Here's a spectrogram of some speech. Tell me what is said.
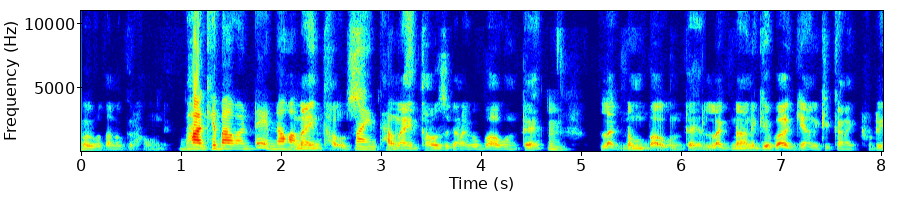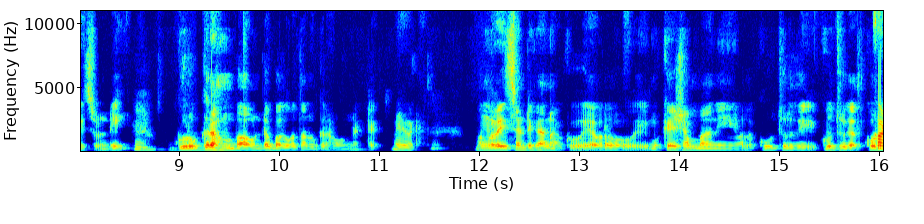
భగవత్ అనుగ్రహం ఉంది. భాగ్యభావం అంటే? Ninth house. Ninth house. కనుక బాగుంటే. లగ్నం బాగుంటే లగ్నానికి భాగ్యానికి కనెక్టివిటీస్ ఉండి. గురుగ్రహం బాగుంటే భగవత్ అనుగ్రహం ఉన్నట్టే. మన రీసెంట్గా నాకు ఎవరో ముఖేష్ అంబానీ వాళ్ళ కూతురుది కూతురు కాదు కొడుకు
